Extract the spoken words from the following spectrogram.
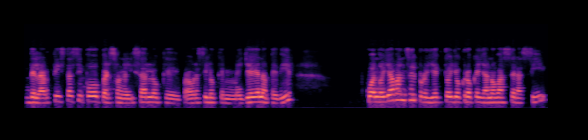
del artista sí puedo personalizar lo que, ahora sí lo que me lleguen a pedir. Cuando ya avance el proyecto, yo creo que ya no va a ser así,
